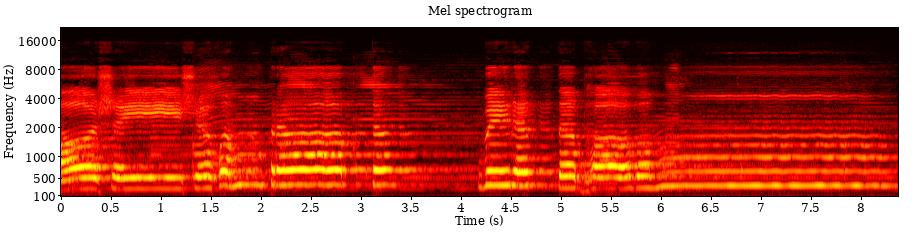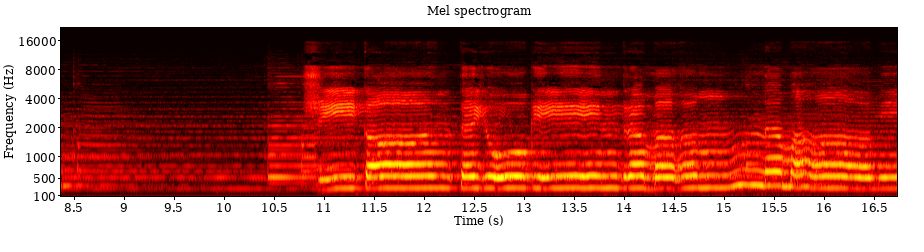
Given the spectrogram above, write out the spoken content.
आशैशवं प्राप्त विरक्तभावम् श्रीकान्तयोगेन्द्रमहं नमामि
